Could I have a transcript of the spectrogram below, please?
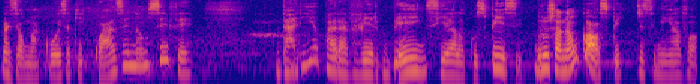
Mas é uma coisa que quase não se vê. Daria para ver bem se ela cuspisse? Bruxa não cospe, disse minha avó.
